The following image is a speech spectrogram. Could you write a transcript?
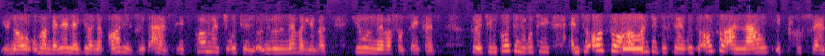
you know, God is with us. He promised you He will never leave us. He will never forsake us. So it's important and to also, I wanted to say, to also allow a process.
